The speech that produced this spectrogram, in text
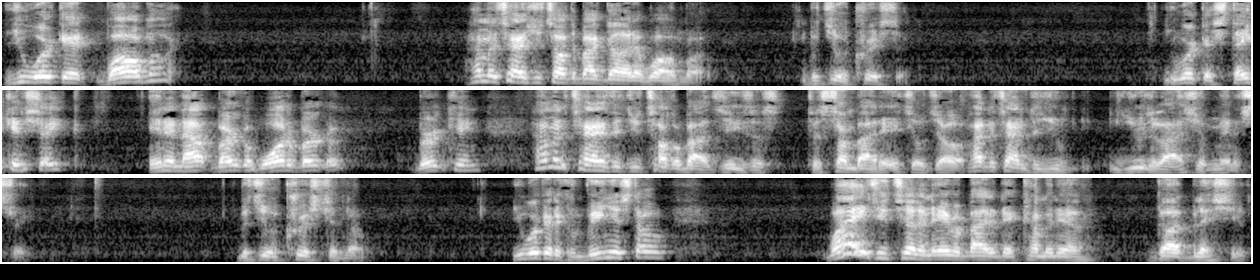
You work at Walmart. How many times you talked about God at Walmart? But you're a Christian. You work at Steak and Shake, In and Out Burger, Whataburger, Burger King. How many times did you talk about Jesus to somebody at your job? How many times did you utilize your ministry? But you're a Christian though. You work at a convenience store. Why ain't you telling everybody that coming in there, God bless you?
